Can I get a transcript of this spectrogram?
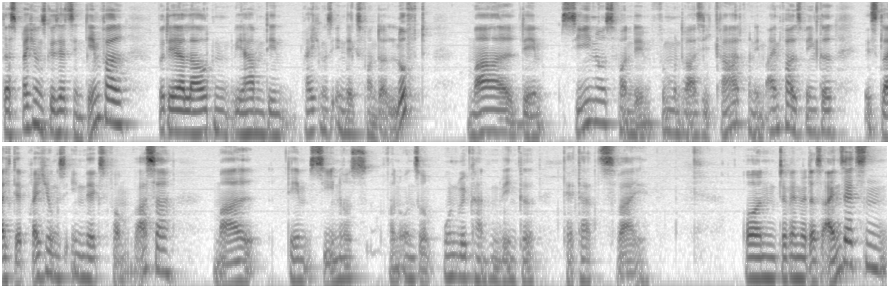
Das Brechungsgesetz in dem Fall würde ja lauten, wir haben den Brechungsindex von der Luft mal dem Sinus von den 35 Grad, von dem Einfallswinkel, ist gleich der Brechungsindex vom Wasser mal dem Sinus von unserem unbekannten Winkel Theta 2. Und wenn wir das einsetzen,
